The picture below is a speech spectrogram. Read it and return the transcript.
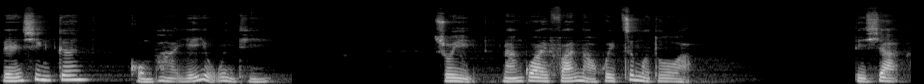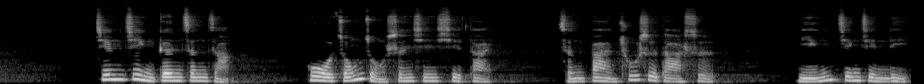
连性根恐怕也有问题。所以难怪烦恼会这么多啊！底下精进根增长，或种种身心懈怠，曾办出世大事，明精进力。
